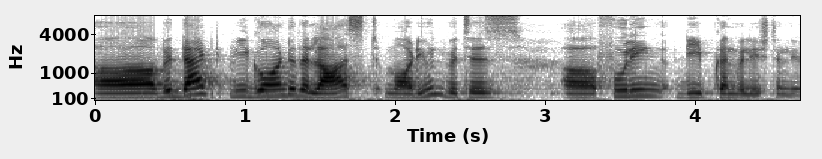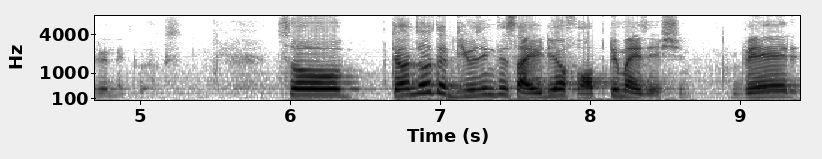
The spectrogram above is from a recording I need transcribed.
Uh, with that, we go on to the last module, which is uh, fooling deep convolutional neural networks. So, turns out that using this idea of optimization, where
